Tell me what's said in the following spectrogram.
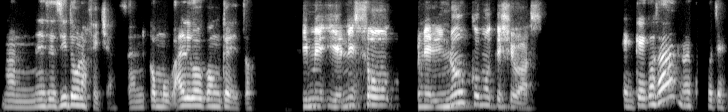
No, necesito una fecha, como algo concreto. Dime, y en eso, con el no, ¿cómo te llevas? ¿En qué cosa? No escuché.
